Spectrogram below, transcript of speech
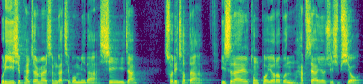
우리 28절 말씀 같이 봅니다. 시작. 소리쳤다. 이스라엘 동포 여러분 합세하여 주십시오.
